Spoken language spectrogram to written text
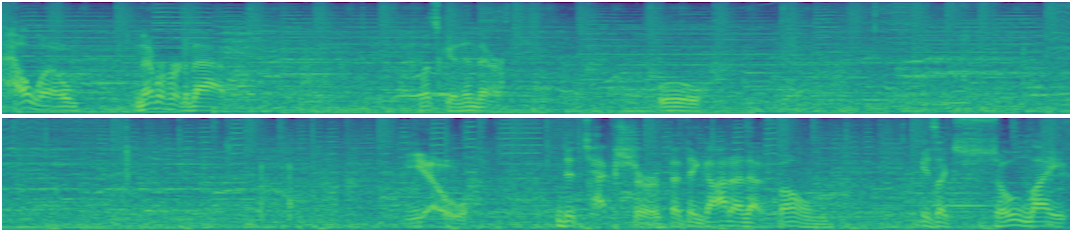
Hello. Never heard of that. Let's get in there. Ooh. Yo. The texture that they got out of that foam is like so light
